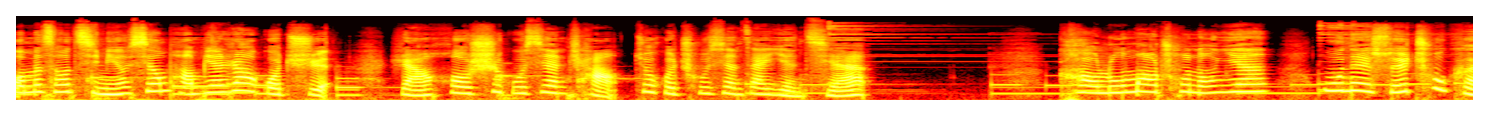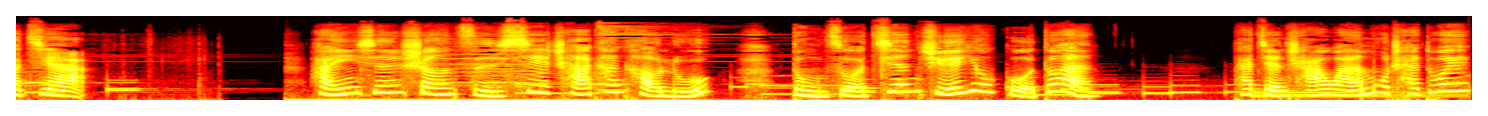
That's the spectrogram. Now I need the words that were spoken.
我们从启明星旁边绕过去，然后事故现场就会出现在眼前。烤炉冒出浓烟。”屋内随处可见。海因先生仔细查看烤炉，动作坚决又果断。他检查完木柴堆，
